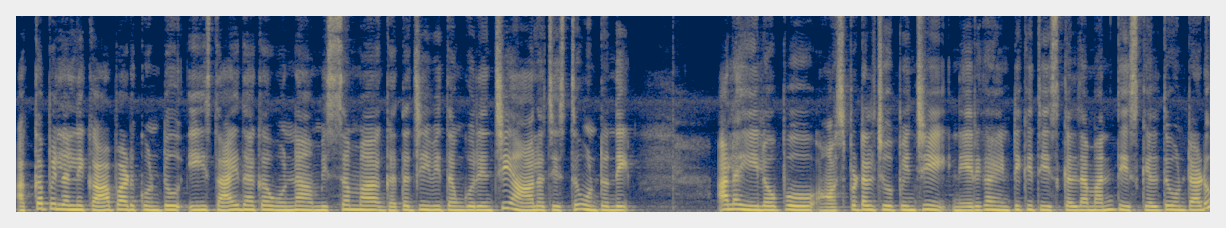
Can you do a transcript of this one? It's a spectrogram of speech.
అక్క పిల్లల్ని కాపాడుకుంటూ ఈ స్థాయి దాకా ఉన్న మిస్సమ్మ గత జీవితం గురించి ఆలోచిస్తూ ఉంటుంది. అలా ఈలోపు హాస్పిటల్ చూపించి నేరుగా ఇంటికి తీసుకెళ్దామని తీసుకెళ్తూ ఉంటాడు.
